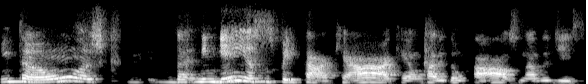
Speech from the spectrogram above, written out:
Então, acho que ninguém ia suspeitar que, ah, que é um paredão falso, nada disso.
